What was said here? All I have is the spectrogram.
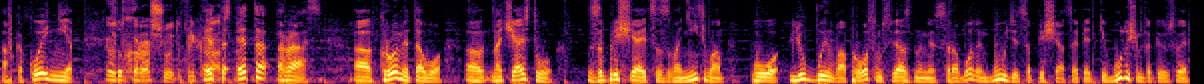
а в какое нет. Это Соб- хорошо, это прекрасно. это, это раз. А, кроме того, а, начальству запрещается звонить вам по любым вопросам, связанным с работой. Будет запрещаться, опять-таки, в будущем, так что я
